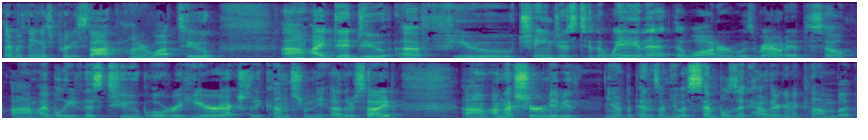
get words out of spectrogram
everything is pretty stock, 100 watt tube. Um, I did do a few changes to the way that the water was routed. So um, I believe this tube over here actually comes from the other side. Um, I'm not sure, maybe, you know, depends on who assembles it, how they're gonna come, but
